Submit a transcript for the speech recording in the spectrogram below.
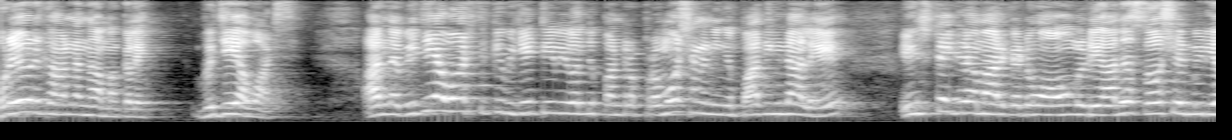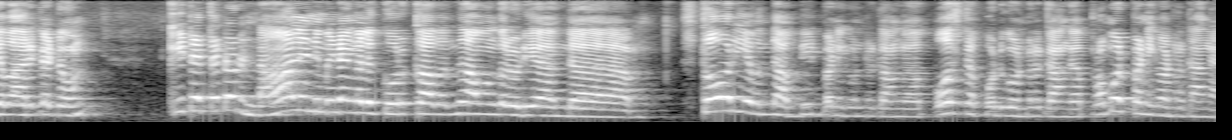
ஒரே ஒரு காரணம் தான் மக்களே விஜய் அவார்ட்ஸ் அந்த விஜய் அவார்ட்ஸுக்கு விஜய் டிவி வந்து பண்ற ப்ரொமோஷனை நீங்க பாத்தீங்கன்னாலே இன்ஸ்டாகிராமா இருக்கட்டும் அவங்களுடைய அதர் சோஷியல் மீடியாவா இருக்கட்டும் கிட்டத்தட்ட ஒரு நாலு நிமிடங்களுக்கு ஒருக்கா வந்து அவங்களுடைய அந்த ஸ்டோரியை வந்து அப்டேட் பண்ணி கொண்டிருக்காங்க போஸ்டர் போட்டு கொண்டிருக்காங்க ப்ரோமோட் பண்ணி கொண்டிருக்காங்க.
